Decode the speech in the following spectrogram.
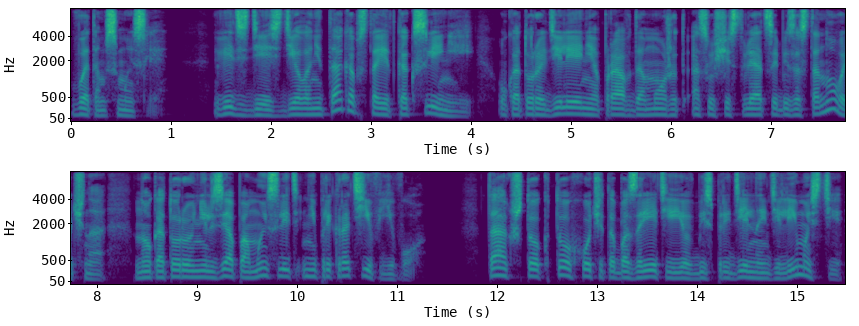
в этом смысле? Ведь здесь дело не так обстоит, как с линией, у которой деление, правда, может осуществляться безостановочно, но которую нельзя помыслить, не прекратив его. Так что кто хочет обозреть ее в беспредельной делимости,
